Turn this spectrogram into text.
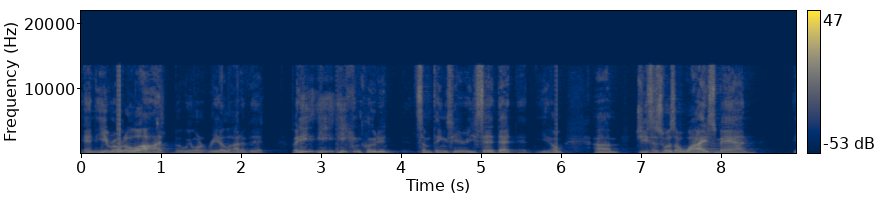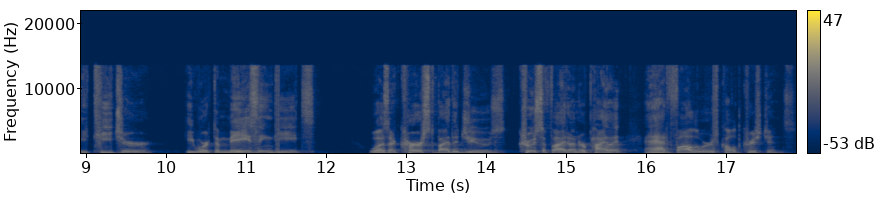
and he wrote a lot, but we won't read a lot of it, but he, he, he concluded some things here. He said that, you know, um, Jesus was a wise man, a teacher. He worked amazing deeds, was accursed by the Jews, crucified under Pilate, and had followers called Christians.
